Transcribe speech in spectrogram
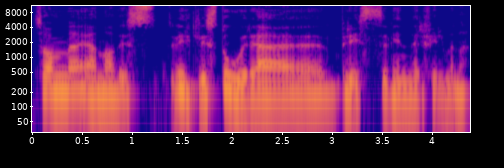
som en av de virkelig store prisvinnerfilmene.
